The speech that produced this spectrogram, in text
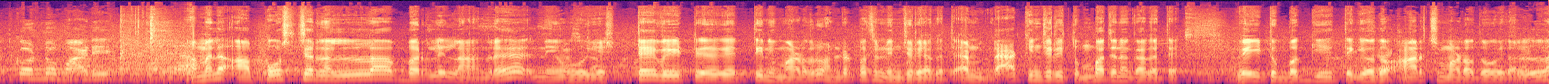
ಇಟ್ಕೊಂಡು ಮಾಡಿ. ಆಮೇಲೆ ಆ ಪೋಸ್ಚರ್ನೆಲ್ಲ ಬರಲಿಲ್ಲ ಅಂದರೆ ನೀವು ಎಷ್ಟೇ ವೆಯ್ಟ್ ಎತ್ತಿ ನೀವು ಮಾಡಿದ್ರು ಹಂಡ್ರೆಡ್ ಪರ್ಸೆಂಟ್ ಇಂಜುರಿ ಆಗುತ್ತೆ. ಆ್ಯಂಡ್ ಬ್ಯಾಕ್ ಇಂಜುರಿ ತುಂಬ ಜನಕ್ಕಾಗುತ್ತೆ ವೆಯ್ಟ್ ಬಗ್ಗಿ ತೆಗೆಯೋದು ಆರ್ಚ್ ಮಾಡೋದು ಇದೆಲ್ಲ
